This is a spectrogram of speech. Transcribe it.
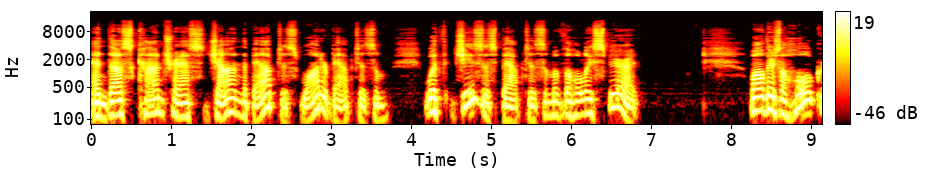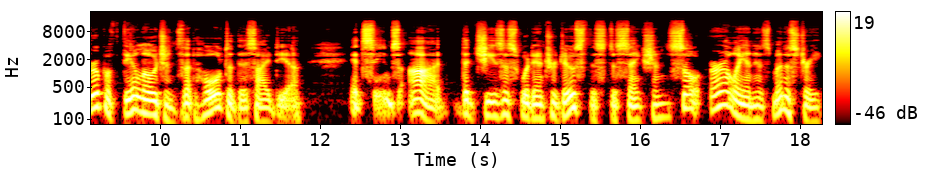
and thus contrasts John the Baptist's water baptism with Jesus' baptism of the Holy Spirit. While there's a whole group of theologians that hold to this idea, it seems odd that Jesus would introduce this distinction so early in his ministry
